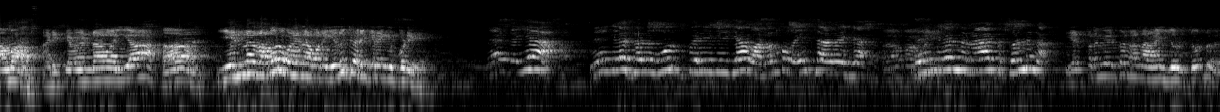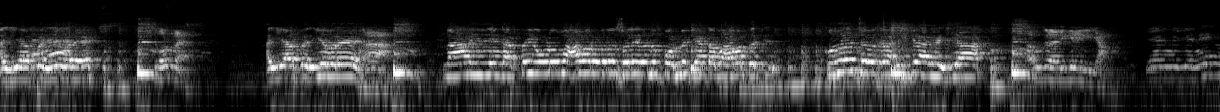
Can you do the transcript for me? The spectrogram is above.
ஆமா. அடிக்க வேண்டாம் ஐயா. என்ன தவறு பண்ணி அவனை எதுக்கு அடிக்கிறீங்க இப்படி? நீங்களே சொல்லுங்க ஊருக்கு ஐயா ரொம்ப வயசான ஐயா. நீங்களே இந்த நாட்டை சொல்லுங்க. எத்தனை பேர் தான் நான் சொல்லு சொல்லு ஐயா பெரியவரே. சொல்றேன். ஐயா பெரியவரே. நான் இது எங்க அத்தையோடும் மாமனோடும் சொல்லி வந்து பொண்ணு கேட்ட பாவத்துக்கு குதிரை சவுக்கில் அடிக்கிறாங்க ஐயா. அவங்க அடிக்கிறீங்க ஏங்க ஐயா நீங்க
